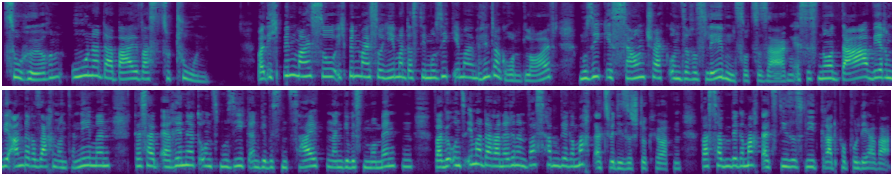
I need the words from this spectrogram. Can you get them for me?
zu hören, ohne dabei was zu tun. Weil ich bin meist so, ich bin meist so jemand, dass die Musik immer im Hintergrund läuft. Musik ist Soundtrack unseres Lebens sozusagen. Es ist nur da, während wir andere Sachen unternehmen. Deshalb erinnert uns Musik an gewissen Zeiten, an gewissen Momenten, weil wir uns immer daran erinnern, was haben wir gemacht, als wir dieses Stück hörten? Was haben wir gemacht, als dieses Lied gerade populär war?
